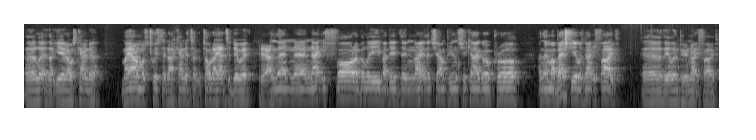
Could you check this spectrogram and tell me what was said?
Uh, later that year, I was kind of my arm was twisted. I kind of told I had to do it. Yeah. And then uh, '94, I believe, I did the Night of the Champions, Chicago Pro, and then my best year was '95, uh, the Olympia in '95.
